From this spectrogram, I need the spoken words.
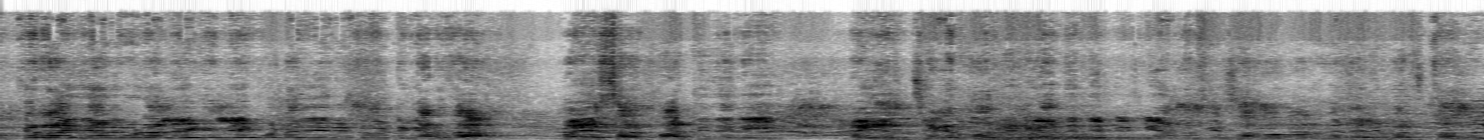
ఒక్క రాజధాని కూడా లేక లేకుండా చేయనటువంటి ఘనత వైఎస్ఆర్ పార్టీదని వైఎస్ జగన్మోహన్ రెడ్డి గారిని చెప్పి మీ అందరికీ సభాపరంగా తెలియపరుస్తాను.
